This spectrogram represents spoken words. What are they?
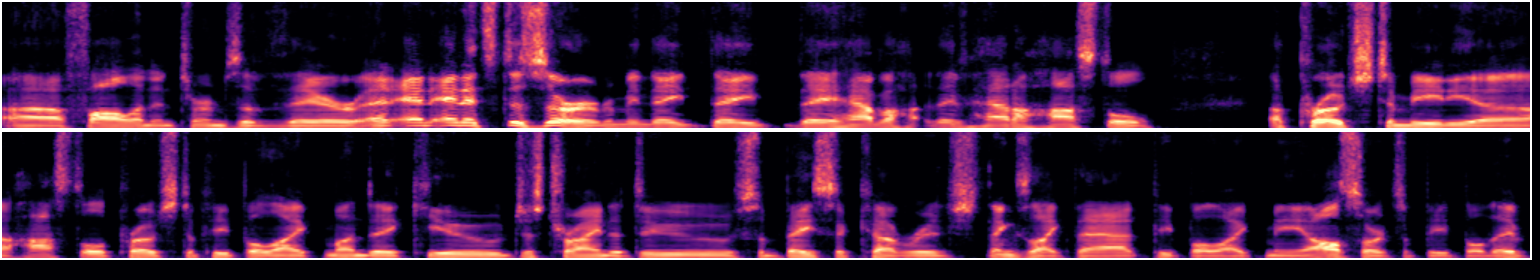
uh, fallen in terms of their and, and and it's deserved. I mean, they they they have a they've had a hostile approach to media, a hostile approach to people like Monday Q, just trying to do some basic coverage, things like that. People like me, all sorts of people. They've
